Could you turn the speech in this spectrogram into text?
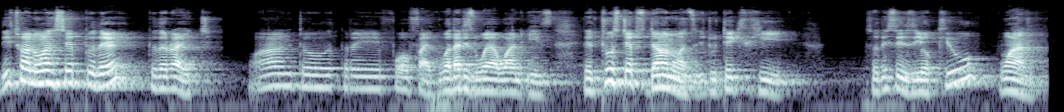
This one one step to the to the right. One, two, three, four, five. Well, that is where one is. The two steps downwards, it will take you here. So this is your Q1.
